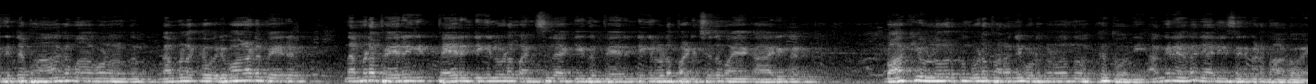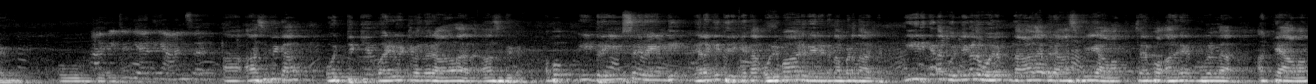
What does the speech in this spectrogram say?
ഇതിന്റെ ഭാഗമാകണമെന്നും നമ്മളൊക്കെ ഒരുപാട് പേര് നമ്മുടെ പേരന്റിങ്ങിലൂടെ മനസ്സിലാക്കിയതും പേരന്റിങ്ങിലൂടെ പഠിച്ചതുമായ കാര്യങ്ങൾ ബാക്കിയുള്ളവർക്കും കൂടെ പറഞ്ഞു കൊടുക്കണമെന്നും ഒക്കെ തോന്നി. അങ്ങനെയാണ് ഞാൻ ഈ സിനിമയുടെ ഭാഗമായത്. ആസിഫിക ഒറ്റയ്ക്ക് വഴിവെട്ടി വന്ന ഒരാളാണ് ആസിഫിക. അപ്പോൾ ഈ ഡ്രീംസിന് വേണ്ടി ഇറങ്ങിത്തിരിക്കുന്ന ഒരുപാട് പേരുണ്ട് നമ്മുടെ നാട്ടിൽ ഈ ഇരിക്കുന്ന കുഞ്ഞുങ്ങൾ പോലും നാളെ ഒരു ആസിഫിക ആവാം ചിലപ്പോൾ അതിന് മുകളിൽ ഒക്കെ ആവാം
